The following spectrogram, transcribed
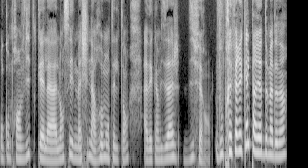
on comprend vite qu'elle a lancé une machine à remonter le temps avec un visage différent. Vous préférez quelle période de Madonna?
